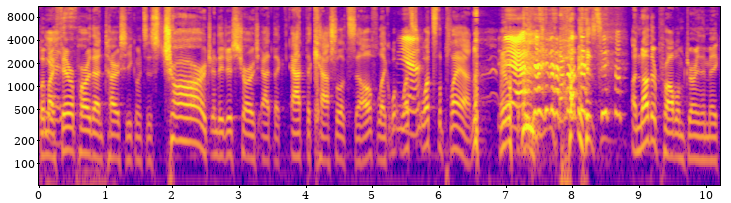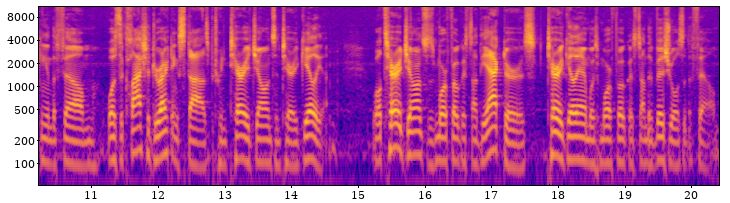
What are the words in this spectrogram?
but my favorite part of that entire sequence is charge, and they just charge at the at the castle itself. Like, what, what's Yeah. what's the plan? Yeah, I thought about What that is- too. Another problem during the making of the film was the clash of directing styles between Terry Jones and Terry Gilliam. While Terry Jones was more focused on the actors, Terry Gilliam was more focused on the visuals of the film.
